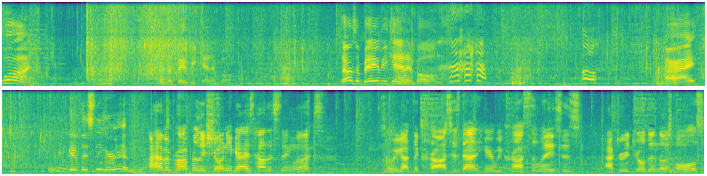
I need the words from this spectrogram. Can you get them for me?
one. That was a baby cannonball. That was a baby cannonball. Oh, All right, we're gonna give this thing a rip. I haven't properly shown you guys how this thing looks. So we got the crosses down here. We crossed the laces after we drilled in those holes.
